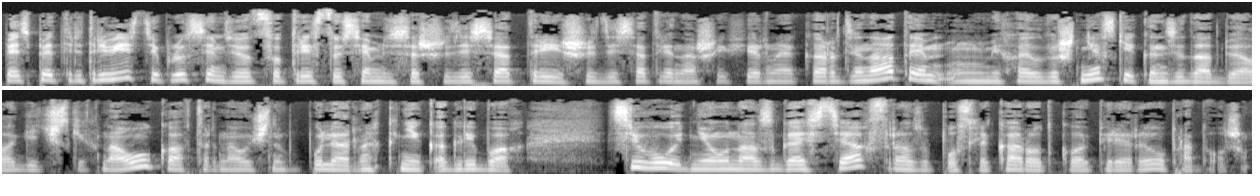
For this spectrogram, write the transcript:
553320 плюс 7 903 170 63 63 наши эфирные координаты. Михаил Вишневский, кандидат биологических наук, автор научно-популярных книг о грибах. Сегодня у нас в гостях. Сразу после короткого перерыва продолжим.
